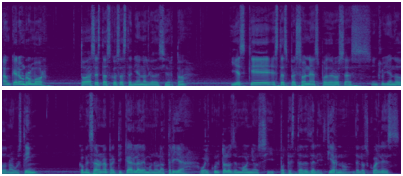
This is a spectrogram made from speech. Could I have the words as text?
Aunque era un rumor, todas estas cosas tenían algo de cierto. Y es que estas personas poderosas, incluyendo don Agustín, comenzaron a practicar la demonolatría o el culto a los demonios y potestades del infierno, de los cuales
